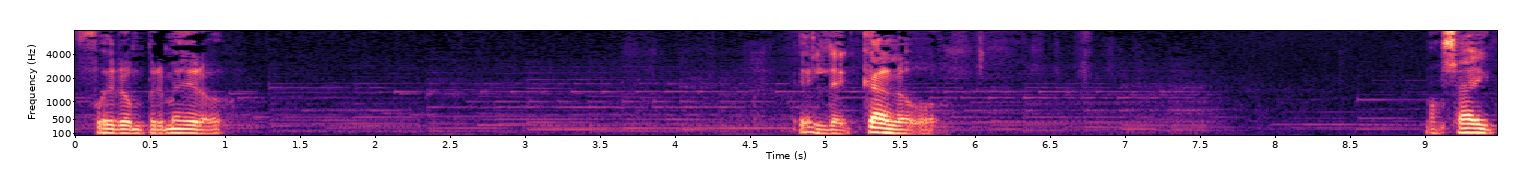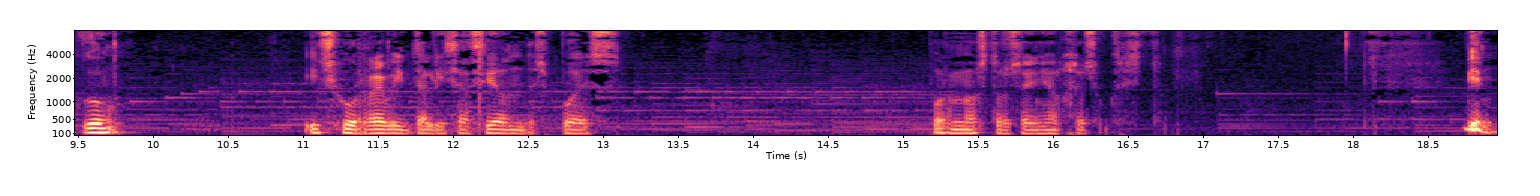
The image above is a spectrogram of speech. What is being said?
fueron primero el decálogo mosaico y su revitalización después por nuestro Señor Jesucristo. Bien,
